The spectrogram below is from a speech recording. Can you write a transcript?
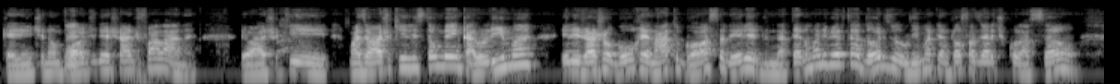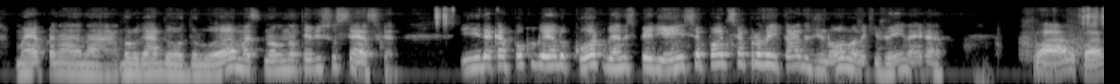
Que a gente não É. pode deixar de falar, né? Eu acho que. Mas eu acho que eles estão bem, cara. O Lima, ele já jogou, o Renato gosta dele, até numa Libertadores. O Lima tentou fazer articulação, uma época na, na- no lugar do, do Luan, mas não, não teve sucesso, cara. E daqui a pouco, ganhando corpo, ganhando experiência, pode ser aproveitado de novo ano que vem, né, cara? Claro, claro.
